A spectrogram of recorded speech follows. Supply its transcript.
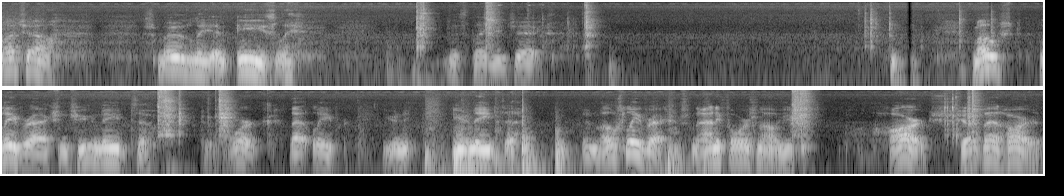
Now watch how smoothly and easily this thing ejects. Most lever actions, you need to, to work that lever. You need, you need to, in most lever actions, 94s and all, you hard, shove that hard.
